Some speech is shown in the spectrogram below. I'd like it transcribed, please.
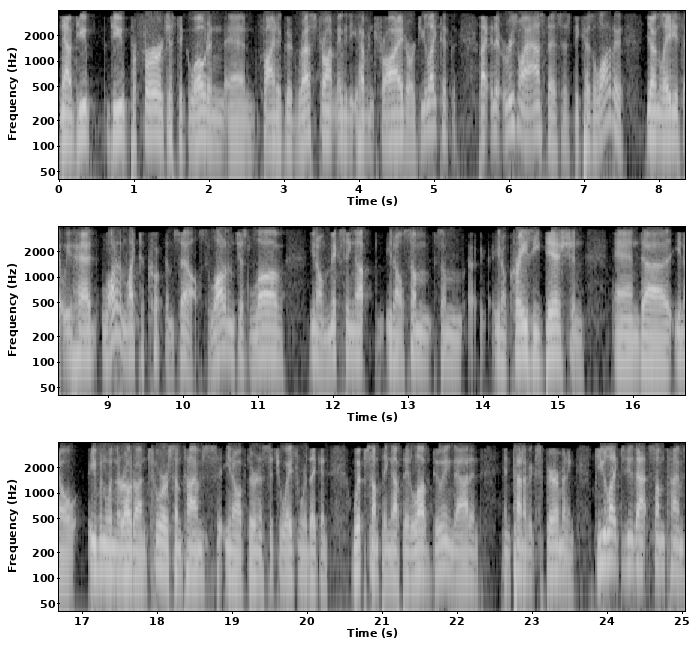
Now, do you do you prefer just to go out and, and find a good restaurant maybe that you haven't tried, or do you like to? Like the reason why I ask this is because a lot of the young ladies that we've had, a lot of them like to cook themselves. A lot of them just love you know mixing up you know some some you know crazy dish and and uh you know even when they're out on tour sometimes you know if they're in a situation where they can whip something up they love doing that and and kind of experimenting. Do you like to do that sometimes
